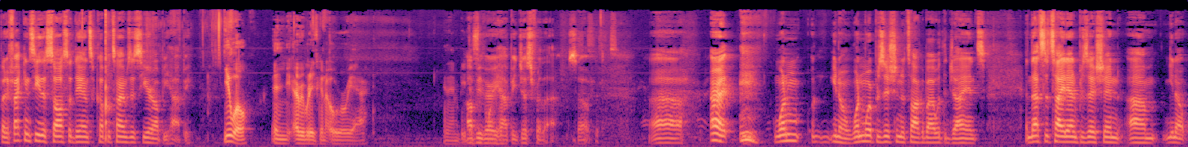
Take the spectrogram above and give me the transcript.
But if I can see the salsa dance a couple times this year, I'll be happy. You will, and everybody's going to overreact, and then be. I'll be very happy just for that. So, uh, all right, one you know one more position to talk about with the Giants, and that's the tight end position. Um, you know,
